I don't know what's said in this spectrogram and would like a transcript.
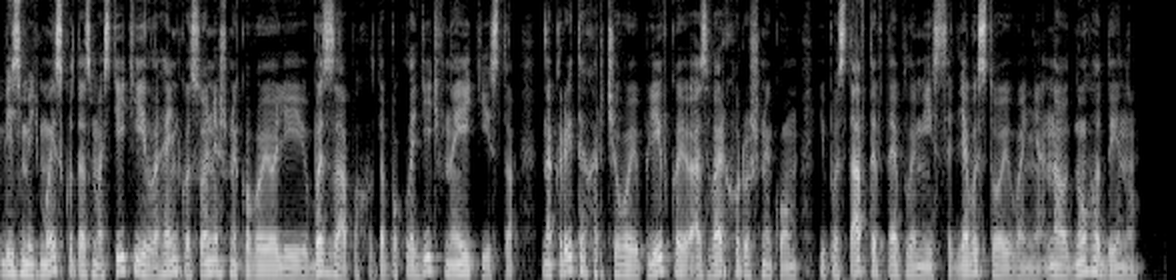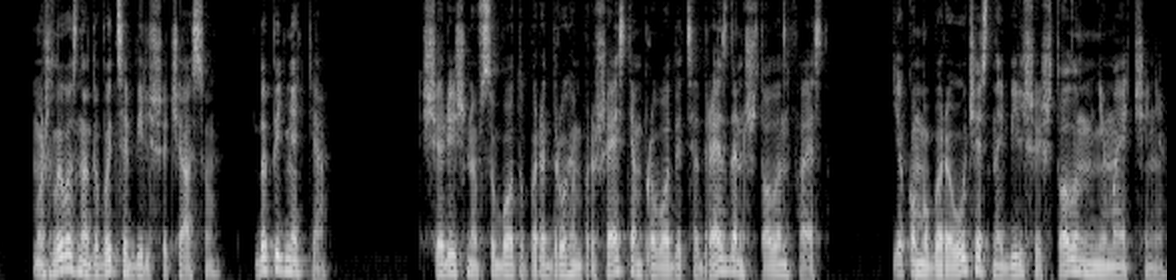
Візьміть миску та змастіть її легенько соняшниковою олією без запаху та покладіть в неї тісто, накрийте харчовою плівкою, а зверху рушником і поставте в тепле місце для вистоювання на одну годину. Можливо, знадобиться більше часу до підняття. Щорічно в суботу перед другим пришестям проводиться Дрезден Штоленфест, в якому бере участь найбільший штолен в Німеччині.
